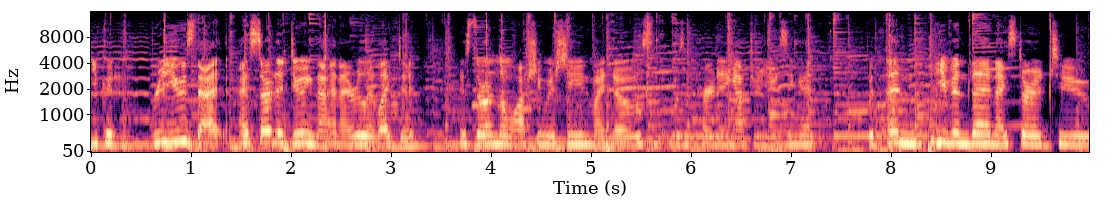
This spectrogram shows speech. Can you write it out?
you could reuse that. I started doing that and I really liked it. Just throw it in the washing machine, my nose wasn't hurting after using it. But then, even then, I started to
